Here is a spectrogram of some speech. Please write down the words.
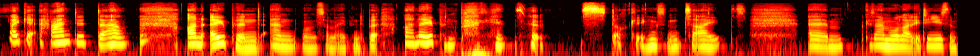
I get handed down unopened and well some opened, but unopened packets of stockings and tights um, because I'm more likely to use them.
